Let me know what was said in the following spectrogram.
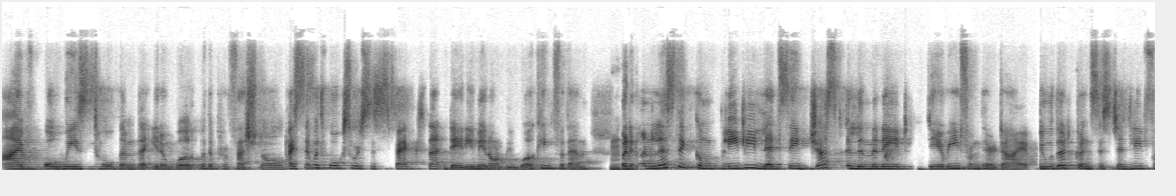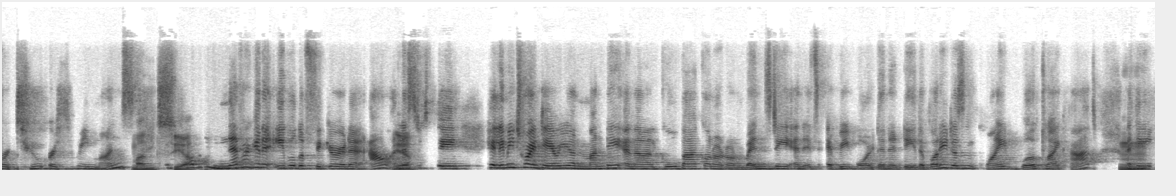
I've always told them that, you know, work with a professional. I sit with folks who suspect that dairy may not be working for them. Mm-hmm. But unless they completely, let's say, just eliminate dairy from their diet, do that consistently for two or three months. Months, yeah. Probably never going to able to figure it out. Unless yeah. you say, hey, let me try dairy on Monday and then I'll go back on it on Wednesday and it's every alternate day. The body doesn't quite work like that. Mm-hmm. I think it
